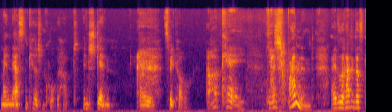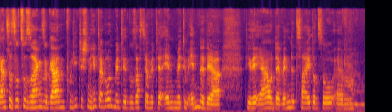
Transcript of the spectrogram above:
meinen ersten Kirchenchor gehabt in Stenn bei Zwickau. Okay. Ja, spannend. Also hatte das Ganze sozusagen sogar einen politischen Hintergrund mit dem, du sagst ja mit, der, mit dem Ende der DDR und der Wendezeit und so. Ähm, genau.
